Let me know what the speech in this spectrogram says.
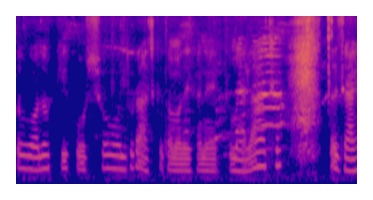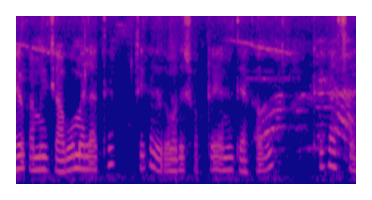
তো বলো কি করছ বন্ধুরা? আজকে তো আমাদের এখানে এক মেলা আছে। তো যাই হোক, আমি যাব মেলাতে, ঠিক আছে? তোমাদের সবটাই আমি দেখাবো, ঠিক আছে?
